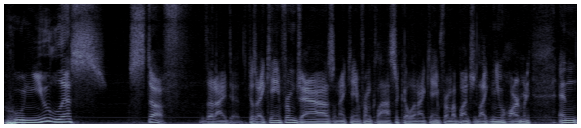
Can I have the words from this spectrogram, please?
who knew less stuff than I did because I came from jazz and I came from classical and I came from a bunch of like new harmony and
